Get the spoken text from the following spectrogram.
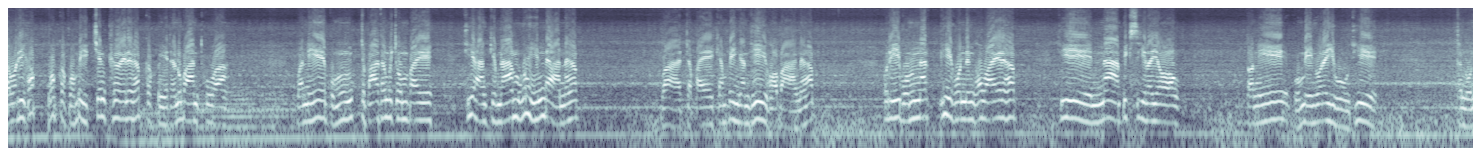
สวัสดีครับ พบกับผมอีกเช่นเคยนะครับ กับเพจอนุบาลทัวร์วันนี้ผมจะพาท่านผู้ชมไปที่อ่างเก็บน้ำห้วยหินด่านนะครับ ว่าจะไปแคมปิ้งกันที่หอบางนะครับพอดีผมนัดพี่คนหนึ่งเขาไว้นะครับ ที่หน้าพิกซีระยอง ตอนนี้ผมเองก็ได้อยู่ที่ถนน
